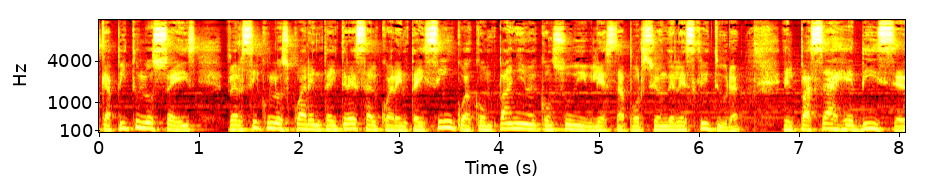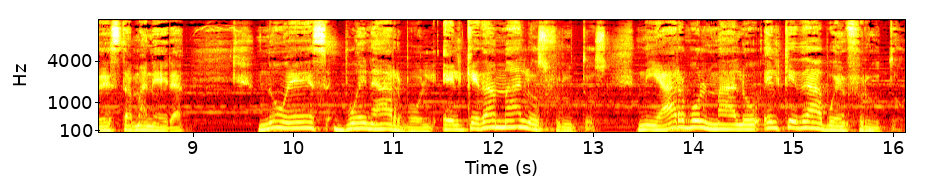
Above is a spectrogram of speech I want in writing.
capítulo 6 versículos 43 al 45. Acompáñeme con su Biblia esta porción de la Escritura. El pasaje dice de esta manera. No es buen árbol el que da malos frutos, ni árbol malo el que da buen fruto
